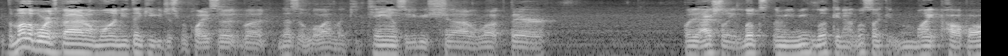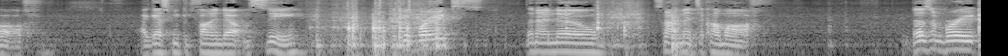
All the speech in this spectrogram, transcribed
If the motherboard's bad on one, you think you could just replace it, but it doesn't look like you can, so you'd be shit out of luck there. But it actually looks, I mean, me looking at it, looks like it might pop off. I guess we could find out and see. If it breaks, then I know it's not meant to come off. It doesn't break,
